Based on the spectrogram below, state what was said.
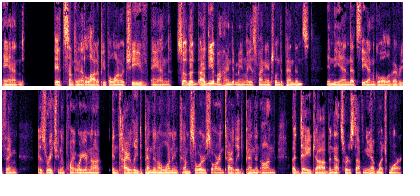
And it's something that a lot of people want to achieve. And so the idea behind it mainly is financial independence. In the end that's the end goal of everything is reaching a point where you're not entirely dependent on one income source or entirely dependent on a day job and that sort of stuff. And you have much more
